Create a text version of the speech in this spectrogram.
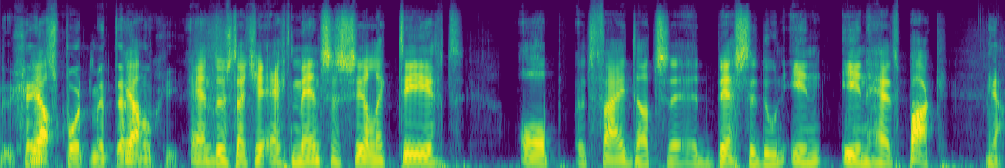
geen, geen sport met technologie. en dus dat je echt mensen selecteert op het feit dat ze het beste doen in, in het pak. Ja.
